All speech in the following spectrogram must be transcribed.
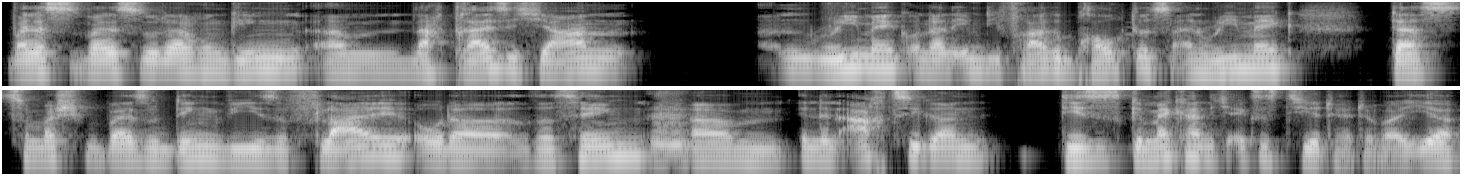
weil es, weil es so darum ging, ähm, nach 30 Jahren ein Remake und dann eben die Frage, braucht es ein Remake? Dass zum Beispiel bei so Dingen wie The Fly oder The Thing mhm. ähm, in den 80ern dieses Gemecker nicht existiert hätte, weil ihr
